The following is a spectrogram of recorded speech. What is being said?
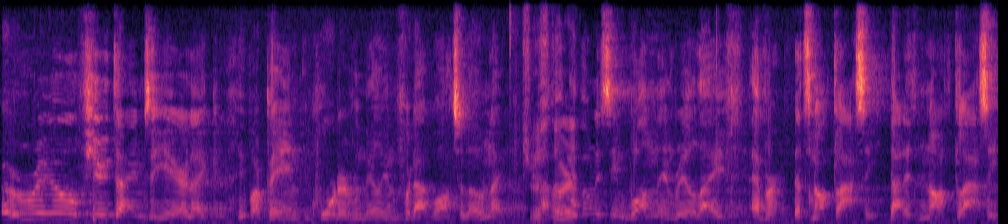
a real few times a year. Like people are paying a quarter of a million for that watch alone. Like True I've, story. I've only seen one in real life ever. That's not classy. That is not classy.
